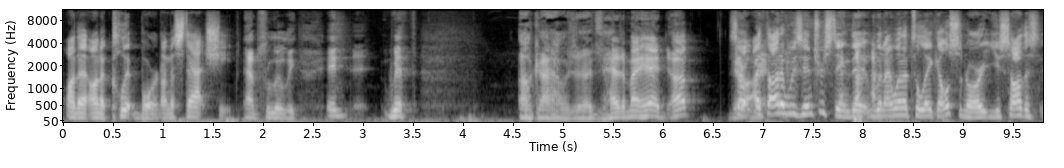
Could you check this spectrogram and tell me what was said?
on a on a clipboard on a stat sheet. Absolutely. And with oh god, I was I just had it in my head up. So I thought it was interesting that when I went up to Lake Elsinore, you saw this,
